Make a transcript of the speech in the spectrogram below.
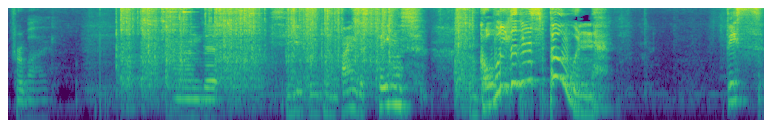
for a while. And uh, see if we can find the famous golden spoon! This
